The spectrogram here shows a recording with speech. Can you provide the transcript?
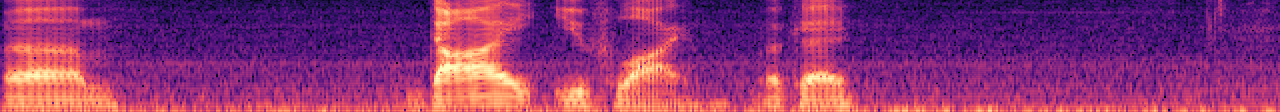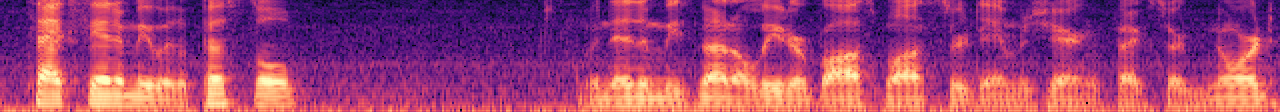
Um, die, you fly. Okay. Attacks the enemy with a pistol. When enemy's not a leader boss monster, damage sharing effects are ignored.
